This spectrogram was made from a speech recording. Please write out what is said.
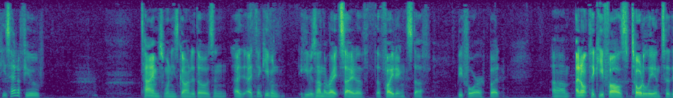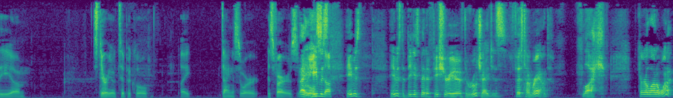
he's had a few times when he's gone to those, and I, I think even he was on the right side of the fighting stuff before, but um, I don't think he falls totally into the um, stereotypical like dinosaur as far as Hey, he was stuff. he was he was the biggest beneficiary of the rule changes first time round. Like Carolina won it.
